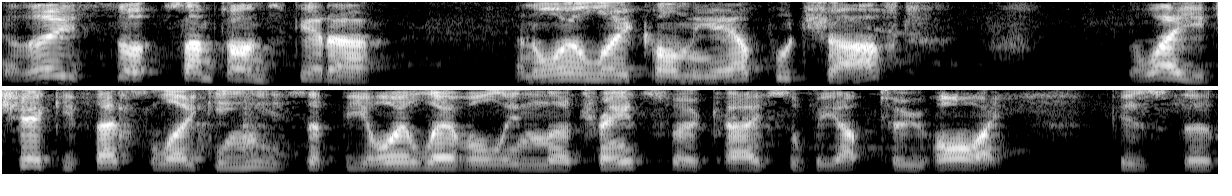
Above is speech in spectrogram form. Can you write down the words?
Now these sometimes get a, an oil leak on the output shaft. The way you check if that's leaking is that the oil level in the transfer case will be up too high because the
